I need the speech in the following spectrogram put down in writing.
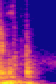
you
